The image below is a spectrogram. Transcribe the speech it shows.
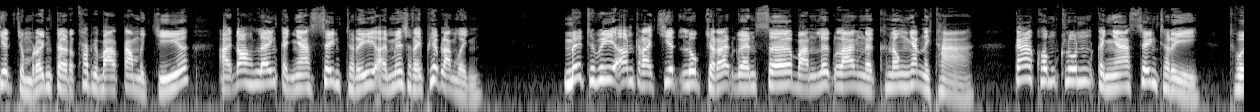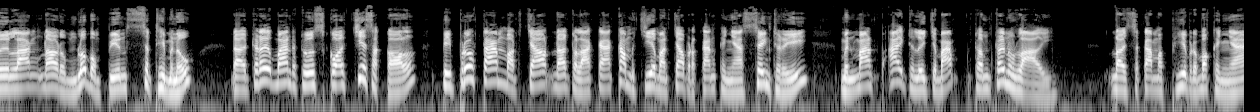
ជាតិជំរុញទៅរដ្ឋាភិបាលកម្ពុជាឲ្យដោះលែងកញ្ញាសេងធារីឲ្យមានសេរីភាពឡើងវិញមេធាវីអន្តរជាតិលោក Jared Genser បានលើកឡើងនៅក្នុងញត្តិនេះថាការឃុំខ្លួនកញ្ញាសេងធារី ធ្វើឡើងដោយរំលោភបំពានសិទ្ធិមនុស្សដែលត្រូវបានទទួលស្គាល់ជាសកលពីព្រោះតាមបទចោទដែលតុលាការកម្ពុជាបានចាប់ប្រកាន់កញ្ញាសេងធារីមិនបានផ្អែកទៅលើច្បាប់ត្រឹមត្រូវនោះឡើយដោយសកម្មភាពរបស់កញ្ញា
